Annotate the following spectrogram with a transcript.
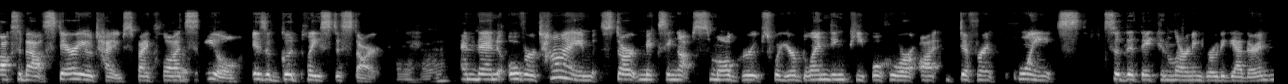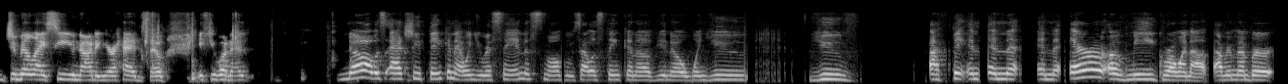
talks about stereotypes by Claude right. Steele is a good place to start. Mm-hmm. And then over time, start mixing up small groups where you're blending people who are at different points so that they can learn and grow together. And Jamila, I see you nodding your head. So if you want to no, I was actually thinking that when you were saying the small groups, I was thinking of, you know, when you you've I think in, in the in the era of me growing up, I remember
